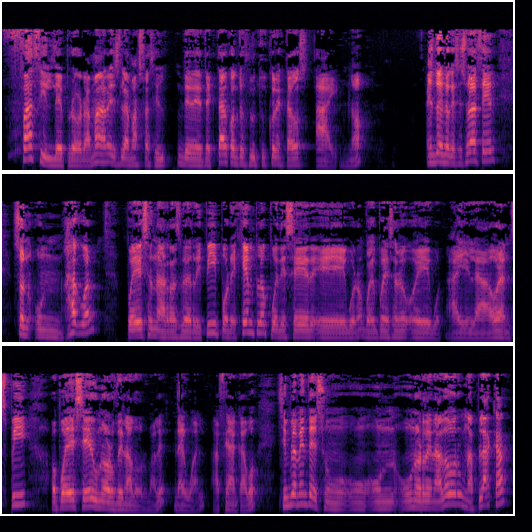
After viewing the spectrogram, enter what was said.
fácil de programar, es la más fácil de detectar cuántos Bluetooth conectados hay, ¿no? Entonces lo que se suele hacer son un hardware, puede ser una Raspberry Pi, por ejemplo, puede ser, eh, bueno, puede, ser, eh, bueno, hay la Orange Pi, o puede ser un ordenador, ¿vale? Da igual, al fin y al cabo. Simplemente es un, ordenador, una placa,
